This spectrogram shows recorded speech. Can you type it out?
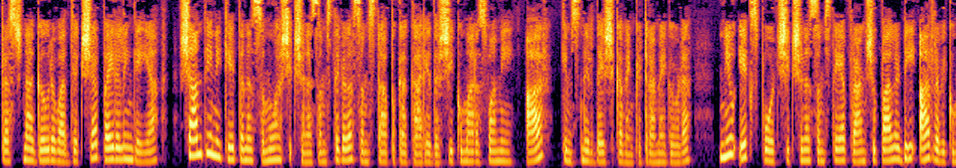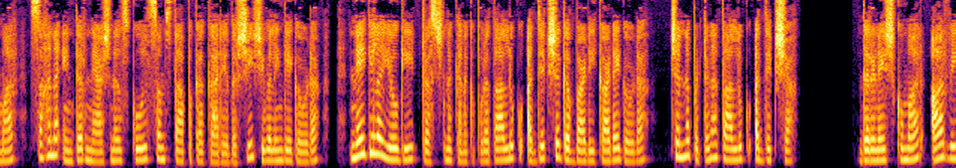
ಟ್ರಸ್ಟ್ನ ಗೌರವಾಧ್ಯಕ್ಷ ಪೈರಲಿಂಗಯ್ಯ, ಶಾಂತಿನಿಕೇತನ ಸಮೂಹ ಶಿಕ್ಷಣ ಸಂಸ್ಥೆಗಳ ಸಂಸ್ಥಾಪಕ ಕಾರ್ಯದರ್ಶಿ ಕುಮಾರಸ್ವಾಮಿ, ಆರ್ ಕಿಮ್ಸ್ ನಿರ್ದೇಶಕ ವೆಂಕಟರಾಮೇಗೌಡ, ನ್ಯೂ ಎಕ್ಸ್ಪೋರ್ಟ್ ಶಿಕ್ಷಣ ಸಂಸ್ಥೆಯ ಪ್ರಾಂಶುಪಾಲ D R Ravikumar, Sahana international school ಸಂಸ್ಥಾಪಕ ಕಾರ್ಯದರ್ಶಿ ಶಿವಲಿಂಗೇಗೌಡ ನೇಗಿಲ ಯೋಗಿ ಟ್ರಸ್ಟ್ನ ಕನಕಪುರ ತಾಲೂಕು ಅಧ್ಯಕ್ಷ ಗಬ್ಬಾಡಿ ಕಾಡೇಗೌಡ, ಚನ್ನಪಟ್ಟಣ ತಾಲೂಕು ಅಧ್ಯಕ್ಷ ಧರಣೇಶ್ ಕುಮಾರ್ ಆರ್ವಿ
